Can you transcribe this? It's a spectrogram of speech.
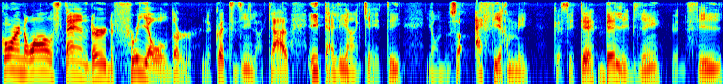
Cornwall Standard Freeholder, le quotidien local, est allé enquêter et on nous a affirmé que c'était bel et bien une fille,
